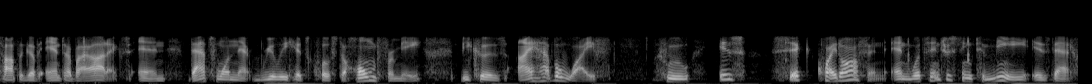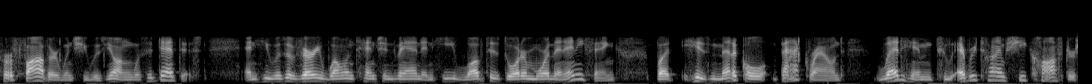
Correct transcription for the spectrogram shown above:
topic of antibiotics, and that's one that really hits close to home for me because I have a wife who is sick quite often. And what's interesting to me is that her father, when she was young, was a dentist. And he was a very well intentioned man, and he loved his daughter more than anything. But his medical background led him to every time she coughed or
